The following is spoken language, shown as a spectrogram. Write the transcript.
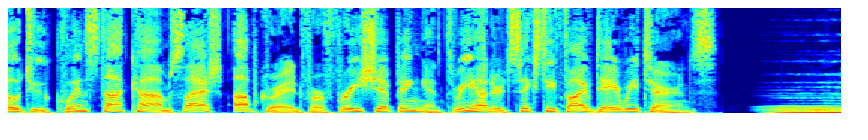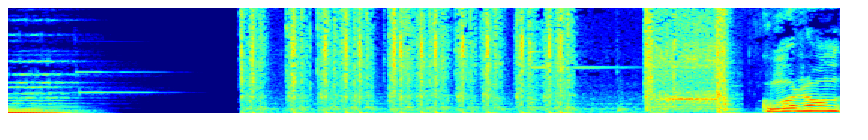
Go to quince.com slash upgrade for free shipping and 365-day returns. God morgon!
